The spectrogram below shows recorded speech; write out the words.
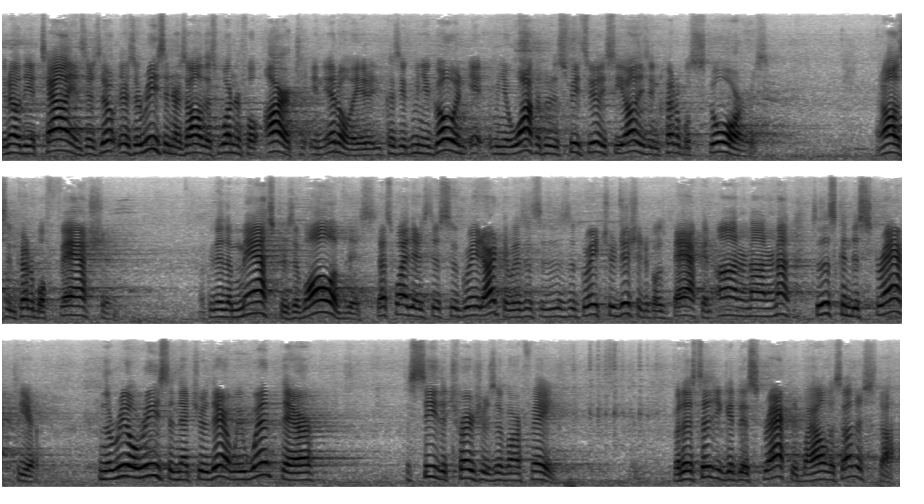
You know, the Italians, there's, no, there's a reason there's all this wonderful art in Italy, because when you go and when you're walking through the streets, you really see all these incredible stores and all this incredible fashion. Okay, they're the masters of all of this. That's why there's this great art there. This, this is a great tradition. It goes back and on and on and on. So this can distract you from the real reason that you're there. We went there to see the treasures of our faith. But it says you get distracted by all this other stuff.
